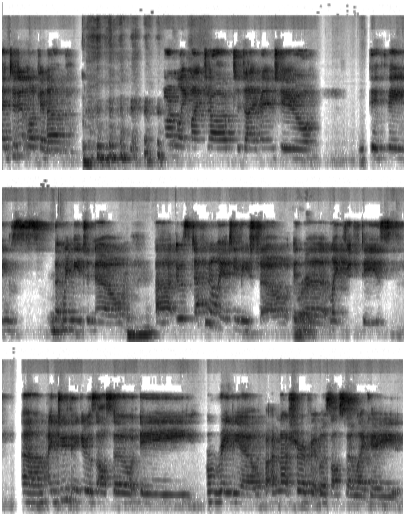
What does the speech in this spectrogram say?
I didn't look it up. Normally my job to dive into the things that we need to know. Uh, it was definitely a TV show in Right. the late fifties. Um, I do think it was also a radio, but I'm not sure if it was also like a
